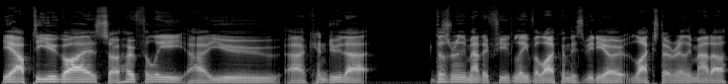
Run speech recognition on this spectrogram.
yeah, up to you guys. So hopefully uh, you uh, can do that. It doesn't really matter if you leave a like on this video. Likes don't really matter.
